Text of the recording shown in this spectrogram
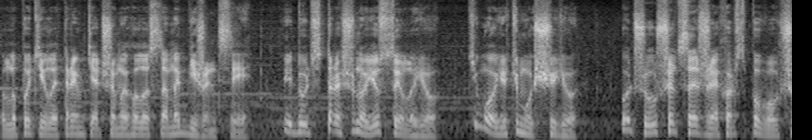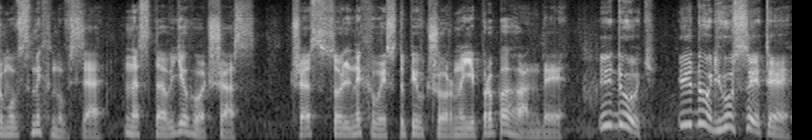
лопотіли тремтячими голосами біженці, ідуть страшною силою, тьмою тьмущою. Почувши це, Жехорс по-вовчому всміхнувся. Настав його час. Час сольних виступів чорної пропаганди. Ідуть, ідуть гусити.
